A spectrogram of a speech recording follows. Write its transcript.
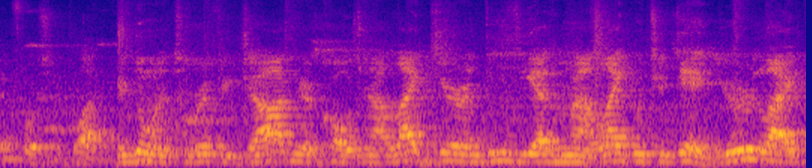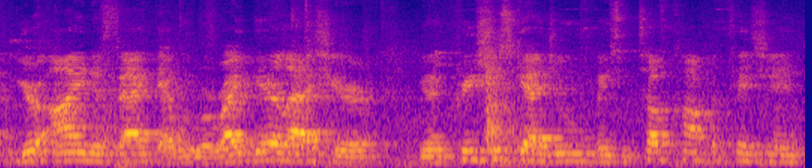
and force you to play. You're doing a terrific job here, coach, and I like your enthusiasm and I like what you did. You're like you're eyeing the fact that we were right there last year. You increased your schedule, made some tough competition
